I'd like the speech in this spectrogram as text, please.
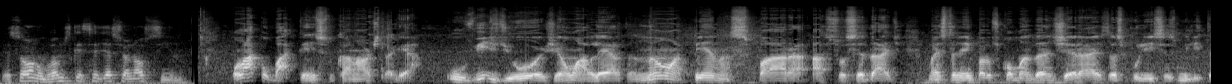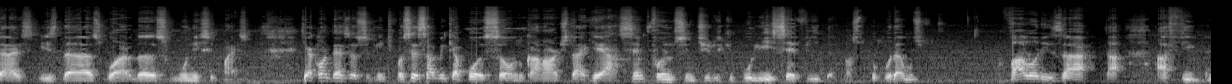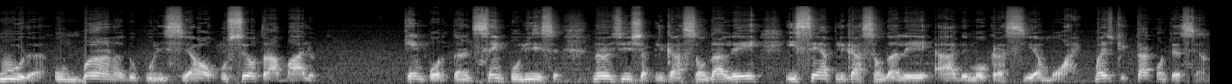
Pessoal, não vamos esquecer de acionar o sino. Olá, combatentes do canal da Guerra. O vídeo de hoje é um alerta não apenas para a sociedade, mas também para os comandantes gerais das polícias militares e das guardas municipais. O que acontece é o seguinte, vocês sabem que a posição do canal de da Guerra sempre foi no sentido de que polícia é vida. Nós procuramos valorizar tá, a figura urbana do policial, o seu trabalho que é importante, sem polícia não existe aplicação da lei e sem aplicação da lei a democracia morre. Mas o que está acontecendo?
